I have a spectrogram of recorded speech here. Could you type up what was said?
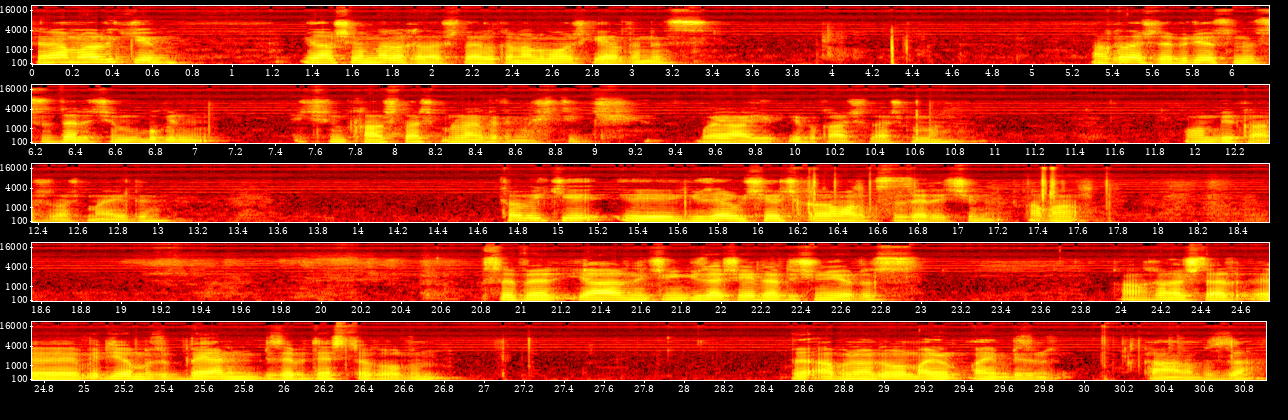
Selamünaleyküm. İyi akşamlar arkadaşlar. Kanalıma hoş geldiniz. Arkadaşlar biliyorsunuz sizler için bugün için karşılaşmalar vermiştik. Bayağı yüklü bir karşılaşma. 11 karşılaşmaydı. Tabii ki e, güzel bir şey çıkaramadık sizler için ama bu sefer yarın için güzel şeyler düşünüyoruz. Arkadaşlar e, videomuzu beğenin, bize bir destek olun. Ve abone olmayı unutmayın bizim kanalımıza.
